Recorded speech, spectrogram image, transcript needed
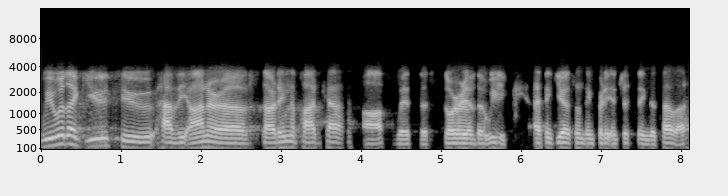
We would like you to have the honor of starting the podcast off with the story of the week. I think you have something pretty interesting to tell us.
